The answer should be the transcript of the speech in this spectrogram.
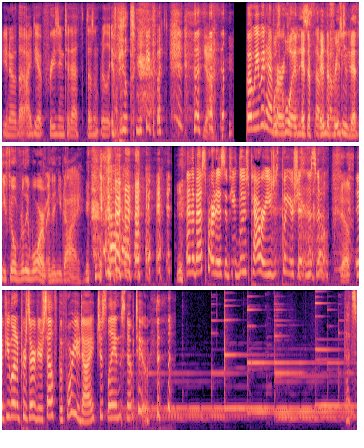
you know, the idea of freezing to death doesn't really appeal to me, but Yeah. but we would have What's cool in, in the in the freezing to death, you feel really warm and then you die. And the best part is if you lose power, you just put your shit in the snow. yep. If you want to preserve yourself before you die, just lay in the snow too. that's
